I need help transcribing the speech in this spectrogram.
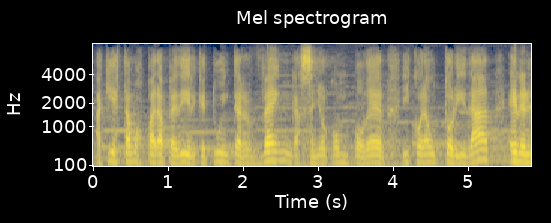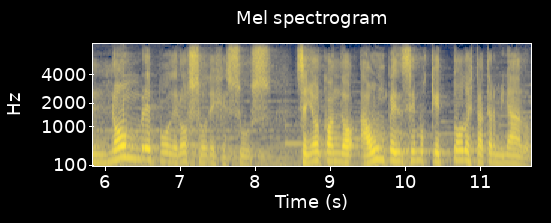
Aquí estamos para pedir que tú intervengas, Señor, con poder y con autoridad en el nombre poderoso de Jesús. Señor, cuando aún pensemos que todo está terminado,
